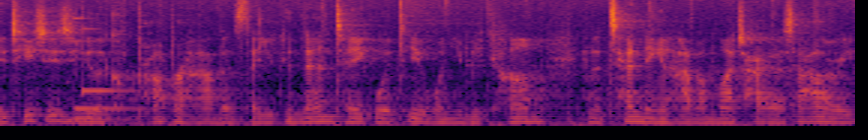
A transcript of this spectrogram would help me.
it teaches you the proper habits that you can then take with you when you become an attending and have a much higher salary.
